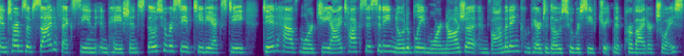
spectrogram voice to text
In terms of side effects seen in patients, those who received TDXD did have more GI toxicity, notably more nausea and vomiting compared to those who received treatment provider choice.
